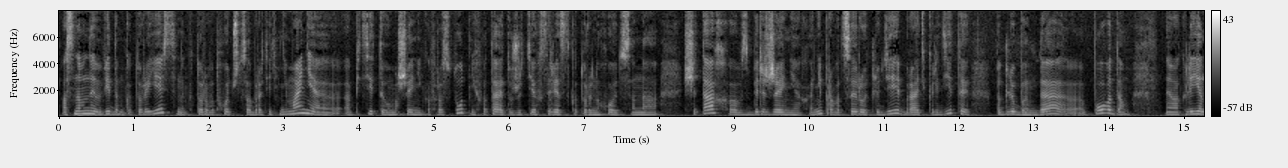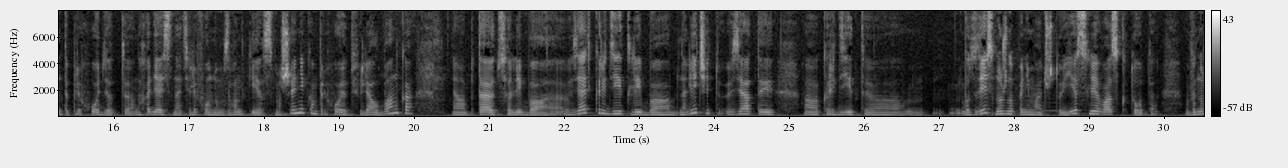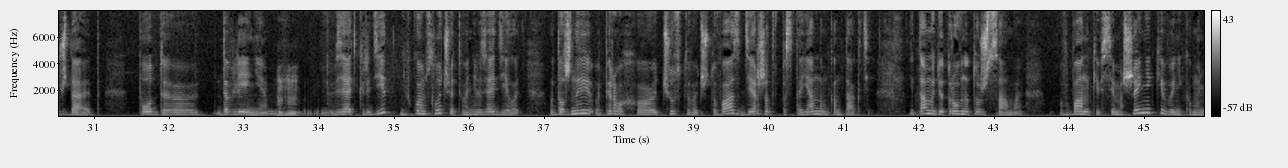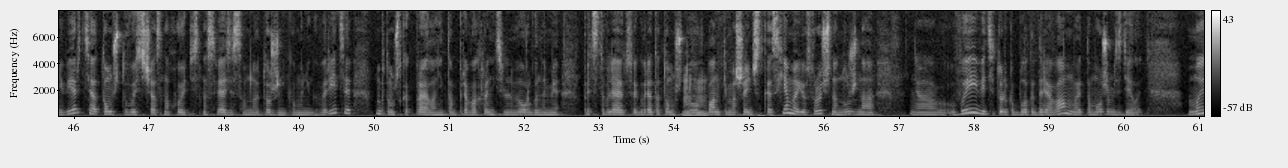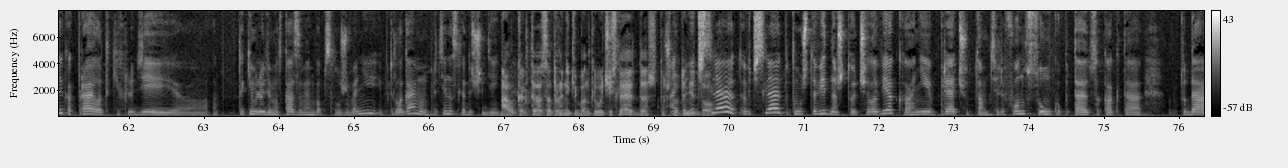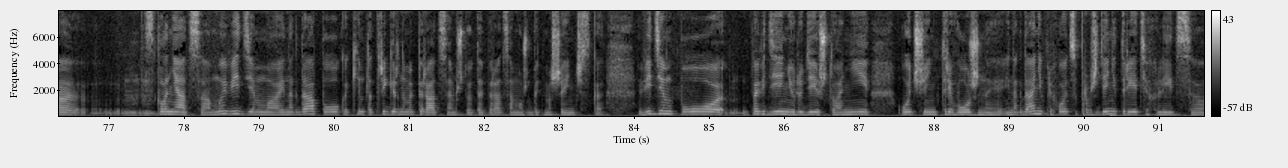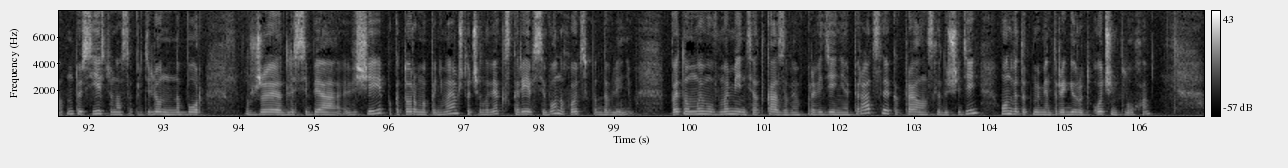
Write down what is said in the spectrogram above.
основным видом, который есть, на который вот хочется обратить внимание, аппетиты у мошенников растут, не хватает уже тех средств, которые находятся на счетах, в сбережениях, они провоцируют людей брать кредиты под любым да, поводом. Клиенты приходят, находясь на телефонном звонке с мошенником, приходят в филиал банка, Э, пытаются либо взять кредит, либо обналичить взятый э, кредит. Э, вот здесь нужно понимать, что если вас кто-то вынуждает под давлением угу. взять кредит, ни в коем случае этого нельзя делать. Вы должны, во-первых, чувствовать, что вас держат в постоянном контакте. И там идет ровно то же самое в банке все мошенники, вы никому не верьте, о том, что вы сейчас находитесь на связи со мной, тоже никому не говорите, ну, потому что, как правило, они там правоохранительными органами представляются и говорят о том, что угу. в банке мошенническая схема, ее срочно нужно э, выявить, и только благодаря вам мы это можем сделать. Мы, как правило, таких людей, э, таким людям отказываем в обслуживании и предлагаем им прийти на следующий день. А как-то сотрудники банка вычисляют, да, что что-то не вычисляют, то? Вычисляют, потому что видно, что человек, они прячут там телефон в сумку, пытаются как-то туда угу. склоняться. Мы видим э, иногда по каким-то триггерным операциям, что эта операция может быть мошенническая. Видим по поведению людей, что они очень тревожные. Иногда они приходят в сопровождении третьих лиц. Ну, то есть есть у нас определенный набор уже для себя вещей, по которым мы понимаем, что человек, скорее всего, находится под давлением. Поэтому мы ему в моменте отказываем в проведении операции, как правило, на следующий день. Он в этот момент реагирует очень плохо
